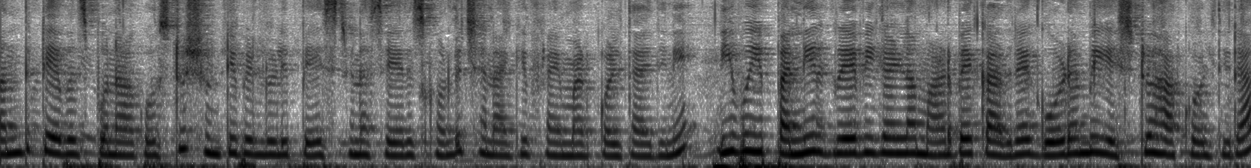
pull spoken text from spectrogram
ಒಂದು ಟೇಬಲ್ ಸ್ಪೂನ್ ಆಗುವಷ್ಟು ಶುಂಠಿ ಬೆಳ್ಳುಳ್ಳಿ ಪೇಸ್ಟನ್ನು ಸೇರಿಸ್ಕೊಂಡು ಚೆನ್ನಾಗಿ ಫ್ರೈ ಮಾಡ್ಕೊಳ್ತಾ ಇದ್ದೀನಿ. ನೀವು ಈ ಪನ್ನೀರ್ ಗ್ರೇವಿಗಳನ್ನ ಮಾಡಬೇಕಾದ್ರೆ ಗೋಡಂಬಿ ಎಷ್ಟು ಹಾಕ್ಕೊಳ್ತೀರಾ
